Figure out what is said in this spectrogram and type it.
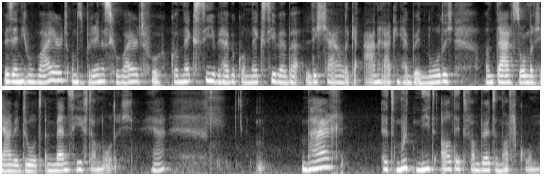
we zijn gewired, ons brein is gewired voor connectie. We hebben connectie, we hebben lichamelijke aanraking hebben we nodig. Want daar zonder gaan we dood. Een mens heeft dat nodig. Ja? Maar het moet niet altijd van buitenaf komen.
